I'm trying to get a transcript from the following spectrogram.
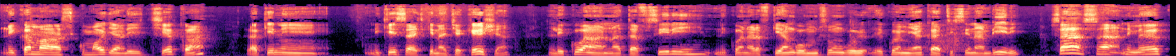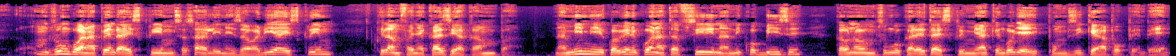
ni kama siku moja nilicheka lakini ni kisa kinachekesha nilikuwa na tafsiri nilikuwa na rafiki yangu mzungu ilikuwa miaka tisini na mbili. Sasa nimewe mzungu anapenda ice cream. Sasa alinizawadia ice cream kila mfanyakazi akampa. Na mimi kwa vile nilikuwa na tafsiri na niko bize kaona mzungu kaleta ice cream yake ngoja ipumzike hapo pembeni.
